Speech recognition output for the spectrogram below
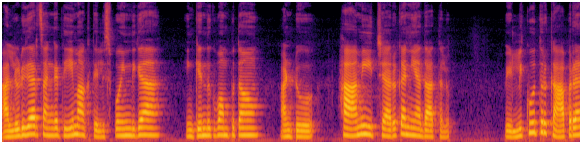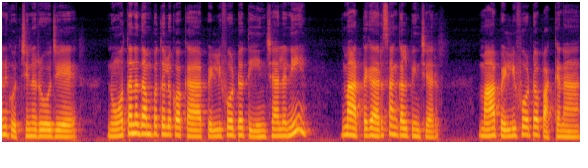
అల్లుడిగారి సంగతి మాకు తెలిసిపోయిందిగా. ఇంకెందుకు పంపుతాం? అంటూ హామీ ఇచ్చారు కన్యాదాతలు. పెళ్ళి కూతురు కాపురానికి వచ్చిన రోజే నూతన దంపతులకు ఒక పెళ్ళి ఫోటో తీయించాలని మా అత్తగారు సంకల్పించారు. మా పెళ్ళి ఫోటో పక్కన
